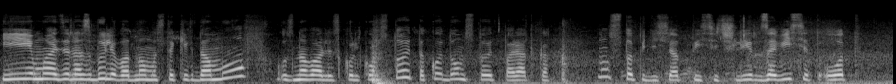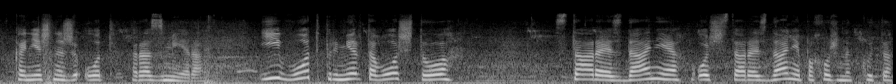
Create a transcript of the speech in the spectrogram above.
И мы один раз были в одном из таких домов, узнавали, сколько он стоит. Такой дом стоит порядка ну, 150 тысяч лир. Зависит от, конечно же, от размера. И вот пример того, что старое здание, очень старое здание, похоже на какую-то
